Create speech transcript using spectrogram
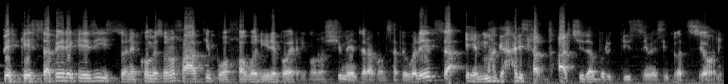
perché sapere che esistono e come sono fatti può favorire poi il riconoscimento e la consapevolezza e magari salvarci da bruttissime situazioni.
